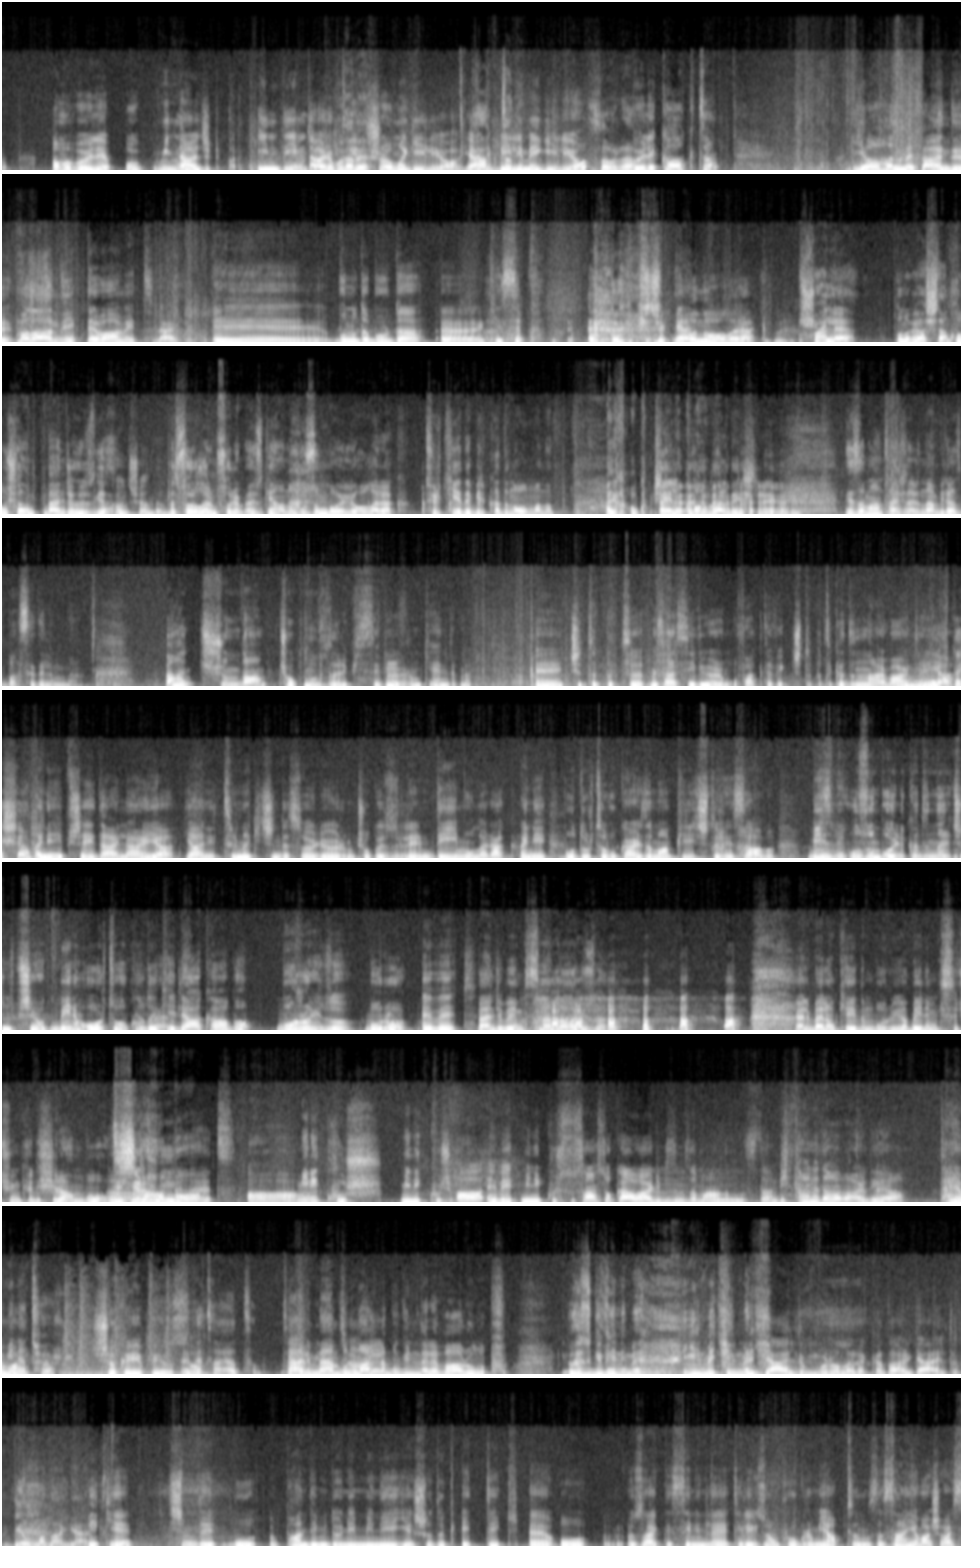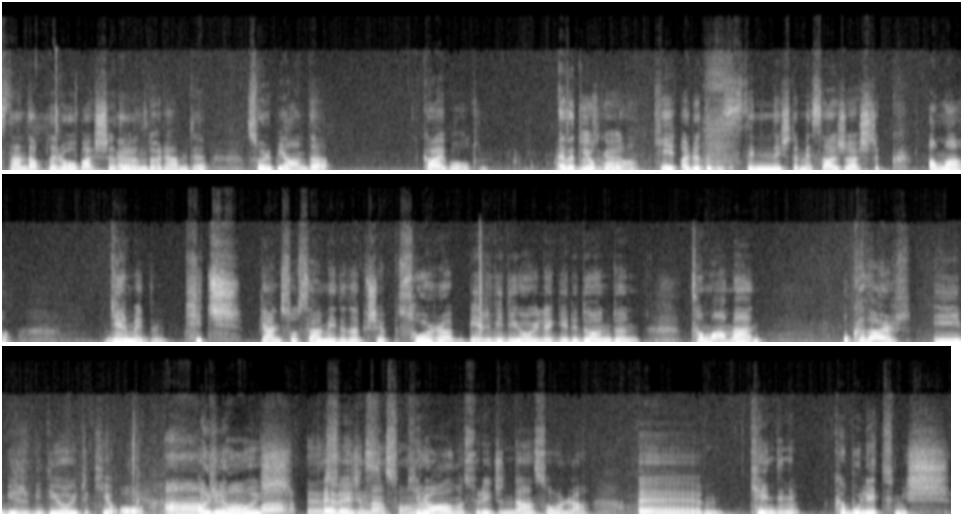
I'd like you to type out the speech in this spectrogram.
Ama böyle o minnacık indiğimde araba Tabii. benim şurama geliyor. Yani Kalktın. belime geliyor. Sonra? Böyle kalktım. Ya hanımefendi falan deyip devam ettiler. Ee, bunu da burada e, kesip küçük bir Yani- anı olarak Şöyle bunu bir baştan konuşalım bence Özge. konuşalım. Ben Sorularımı soruyorum. Özge Hanım uzun boylu olarak Türkiye'de bir kadın olmanın Ay, şeyle konuları değiştirerek. Dezavantajlarından biraz bahsedelim mi? Ben şundan çok muzdarip hissediyorum kendimi. Ee, çıtı pıtı mesela seviyorum ufak tefek çıtı pıtı kadınlar vardır ya. Muhteşem. Hani hep şey derler ya yani tırnak içinde söylüyorum çok özür dilerim deyim olarak. Hani bodur tavuk her zaman piliçtir hesabı. Biz uzun boylu kadınlar için hiçbir şey yok. Benim ortaokuldaki lakabım Boru'ydu. Boru. Evet. Bence benimkisinden daha güzel. Yani ben okeydim Boru'ya. Benimkisi çünkü dişi Rambo. Dişi Rambo. Evet. Aa. Minik kuş. Minik kuş. Aa evet minik kuş. Susan Sokağı vardı bizim zamanımızda. Bir tane daha vardı Tabii. ya. Ne var? Terminatör. Şaka yapıyorsun. Evet hayatım. Yani ben bunlarla bugünlere var olup özgüvenimi ilmek ilmek Geldim buralara kadar geldim. yılmadan geldim. Peki şimdi bu pandemi dönemini yaşadık ettik. Ee, o özellikle seninle televizyon programı yaptığımızda sen yavaş yavaş stand-up'lara o başladığın Evet. dönemdi. Sonra bir anda kayboldun. Evet Yok Özge ya. oldun. Ki arada biz seninle işte mesajlaştık ama girmedin. Hiç yani sosyal medyada bir şey. Sonra bir video ile geri döndün. Tamamen o kadar iyi bir videoydu ki o. Aa, kilo alma, e, sürecinden sonra. Kilo alma sürecinden sonra. Ee, kendini kabul etmiş.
